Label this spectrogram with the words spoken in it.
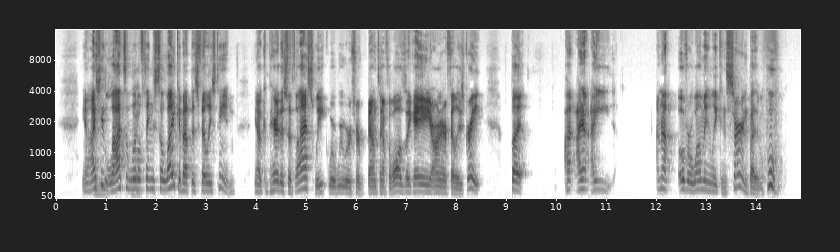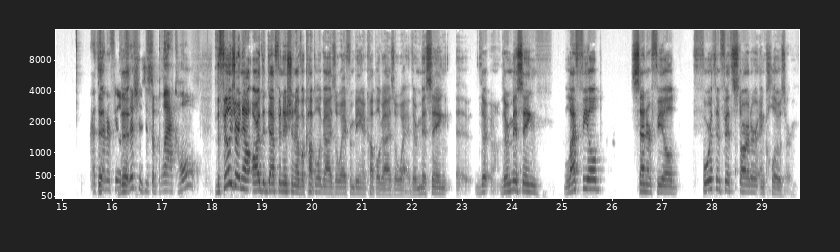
You know, I see Mhm. lots of little Yeah. things to like about this Phillies team. You know, compare this with last week where we were sort of bouncing off the walls, like, "Hey, aren't our Phillies great?" But I, I, I I'm not overwhelmingly concerned by the whew, that The- center field the- position is just a black hole. The Phillies right now are the definition of a couple of guys away from being a couple of guys away. They're missing uh, they're they're missing left field, center field, fourth and fifth starter and closer.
